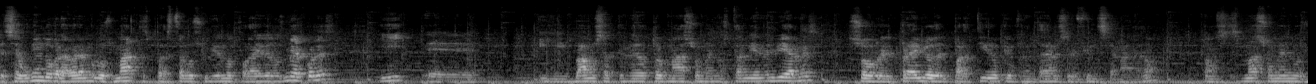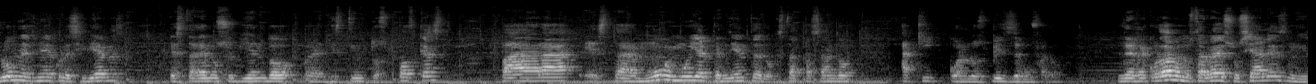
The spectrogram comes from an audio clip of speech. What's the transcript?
El segundo grabaremos los martes para estarlo subiendo por ahí de los miércoles. Y, eh, y vamos a tener otro más o menos también el viernes sobre el previo del partido que enfrentaremos el fin de semana. ¿no? Entonces, más o menos lunes, miércoles y viernes estaremos subiendo eh, distintos podcasts para estar muy, muy al pendiente de lo que está pasando aquí con los Bills de Búfalo. Les recordamos nuestras redes sociales, mi,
